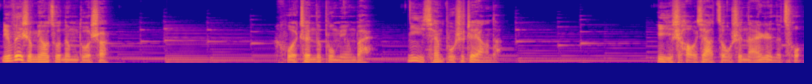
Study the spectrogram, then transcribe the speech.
你为什么要做那么多事儿？我真的不明白，你以前不是这样的。一吵架总是男人的错。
